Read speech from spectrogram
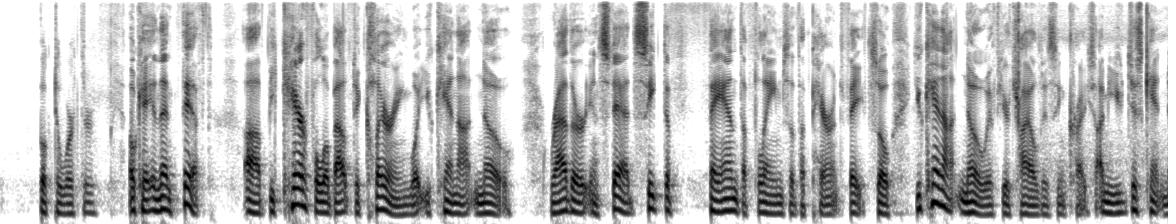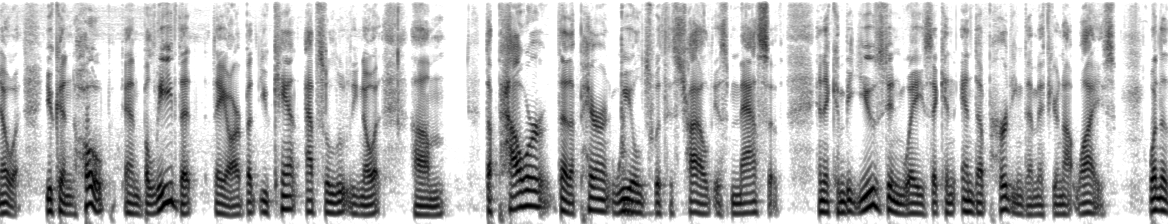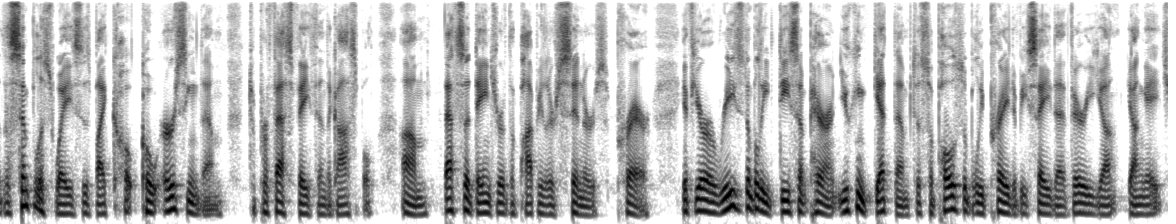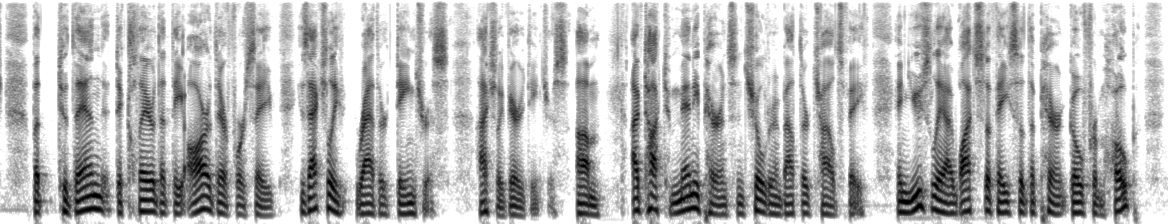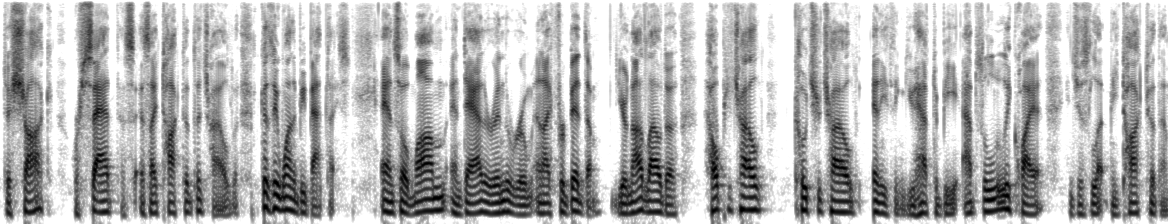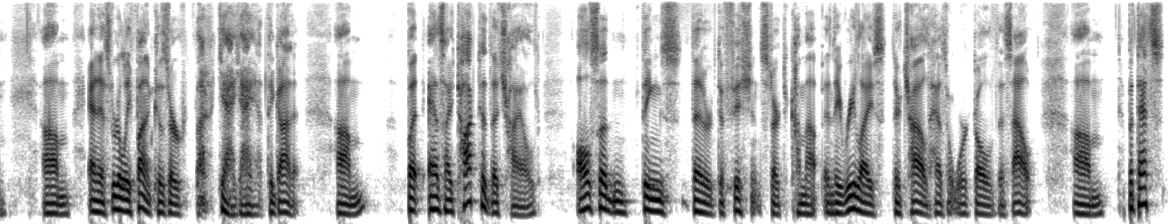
book to work through. Okay, and then fifth, uh, be careful about declaring what you cannot know. Rather, instead, seek to fan the flames of apparent faith. So you cannot know if your child is in Christ. I mean, you just can't know it. You can hope and believe that they are, but you can't absolutely know it. Um, the power that a parent wields with his child is massive, and it can be used in ways that can end up hurting them if you're not wise. One of the simplest ways is by co- coercing them to profess faith in the gospel. Um, that's the danger of the popular sinner's prayer. If you're a reasonably decent parent, you can get them to supposedly pray to be saved at a very young, young age. But to then declare that they are therefore saved is actually rather dangerous, actually very dangerous. Um, I've talked to many parents and children about their child's faith, and usually I watch the face of the parent go from hope to shock or sadness as I talk to the child because they want to be baptized. And so mom and dad are in the room and I forbid them. You're not allowed to help your child, coach your child, anything. You have to be absolutely quiet and just let me talk to them. Um, and it's really fun because they're like, yeah, yeah, yeah, they got it. Um, but as I talk to the child, all of a sudden things that are deficient start to come up and they realize their child hasn't worked all of this out. Um, but that's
